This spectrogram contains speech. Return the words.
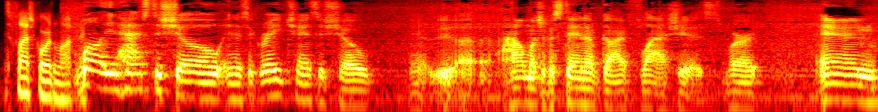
It's Flash Gordon logic. Well, it has to show, and it's a great chance to show you know, uh, how much of a stand-up guy Flash is. Where, and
